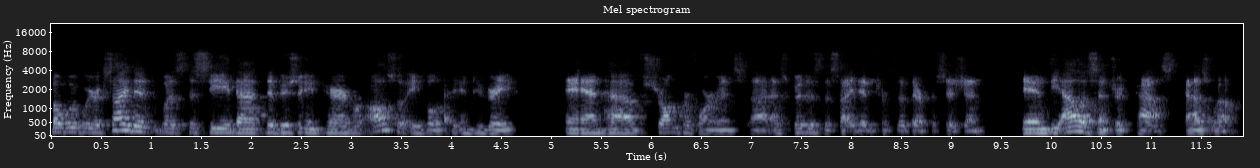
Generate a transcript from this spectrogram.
but what we were excited was to see that the visually impaired were also able to integrate and have strong performance uh, as good as the sighted in terms of their precision in the allocentric tasks as well.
